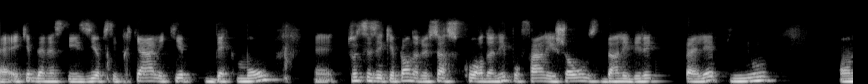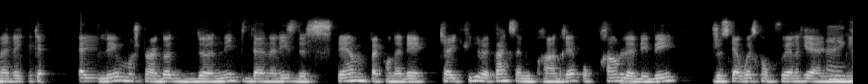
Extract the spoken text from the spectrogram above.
euh, équipe d'anesthésie obstétricale, équipe d'ECMO. Euh, toutes ces équipes-là, on a réussi à se coordonner pour faire les choses dans les délais qu'il fallait. Puis nous, on avait calculé, moi, je suis un gars de données et d'analyse de système, fait qu'on avait calculé le temps que ça nous prendrait pour prendre le bébé jusqu'à où est-ce qu'on pouvait le réanimer.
